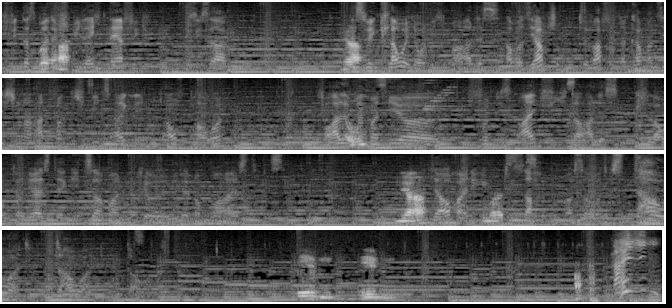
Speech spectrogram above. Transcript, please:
Ich finde das bei dem Ja. Spiel echt nervig, muss ich sagen. Ja. Deswegen klaue ich auch nicht immer alles. Aber sie haben schon gute Waffen, da kann man sich schon am Anfang des Spiels eigentlich gut aufpowern. Vor allem, Oh. wenn man hier von diesem einen Viech da alles klaut. Wie heißt der Giza Maluke oder wie der nochmal heißt? Ja, Hat ja auch einige gute Sachen und was, aber das dauert, und dauert, und dauert. eben, eben. Nein!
